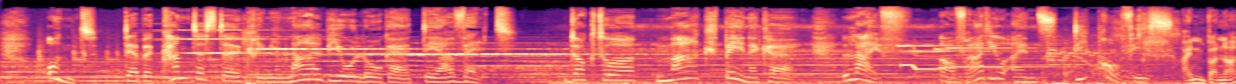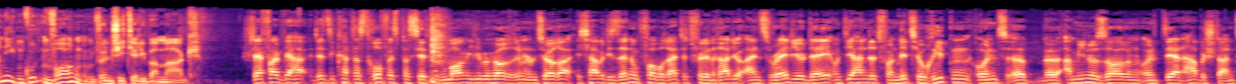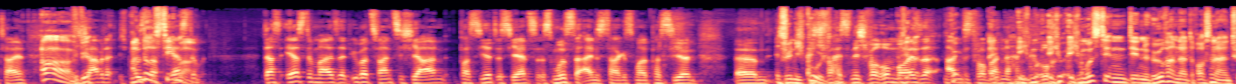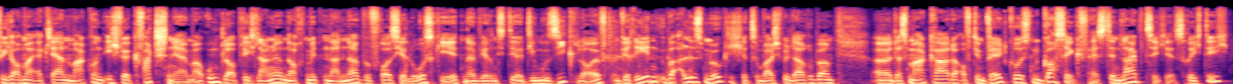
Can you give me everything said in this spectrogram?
und der bekannteste Kriminalbiologe der Welt. Dr. Marc Benecke, live auf Radio 1, die Profis. Einen bananigen guten Morgen wünsche ich dir, lieber Marc. Stefan, wir, die Katastrophe ist passiert. Guten Morgen, liebe Hörerinnen und Hörer. Ich habe die Sendung vorbereitet für den Radio 1 Radio Day und die handelt von Meteoriten und äh, Aminosäuren und DNA-Bestandteilen. Ah, ich habe, ich muss das Thema. erste, das erste Mal seit über 20 Jahren passiert es jetzt. Es musste eines Tages mal passieren. Ähm, ich, Finde ich gut. Ich weiß nicht, warum Mäuse ja, Angst vor Bananen ich, ich, ich, muss den, den Hörern da draußen natürlich auch mal erklären, Marc und ich, wir quatschen ja immer unglaublich lange noch miteinander, bevor es hier losgeht, ne, während die, die Musik läuft. Und wir reden über alles Mögliche, zum Beispiel darüber, äh, dass Marc gerade auf dem weltgrößten Gothic-Fest in Leipzig ist, richtig?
